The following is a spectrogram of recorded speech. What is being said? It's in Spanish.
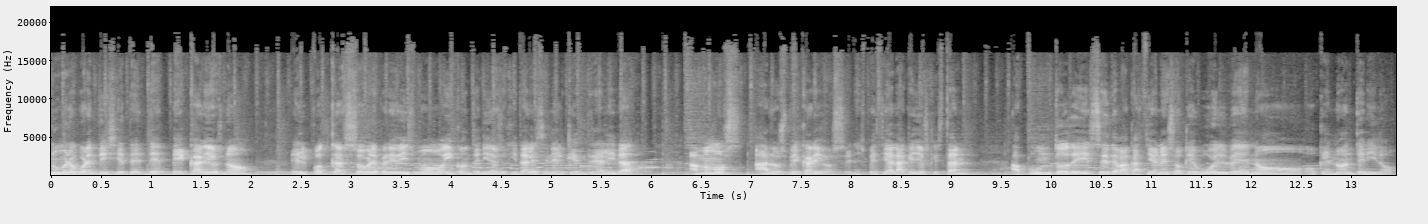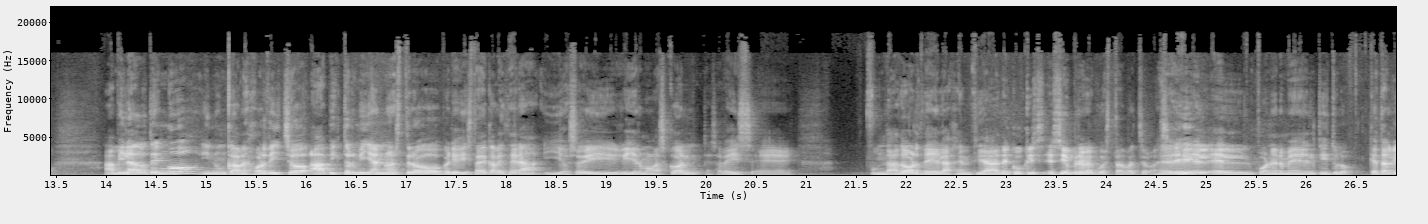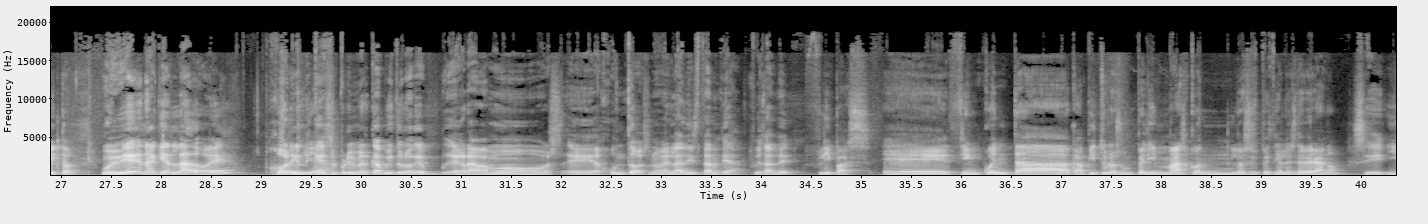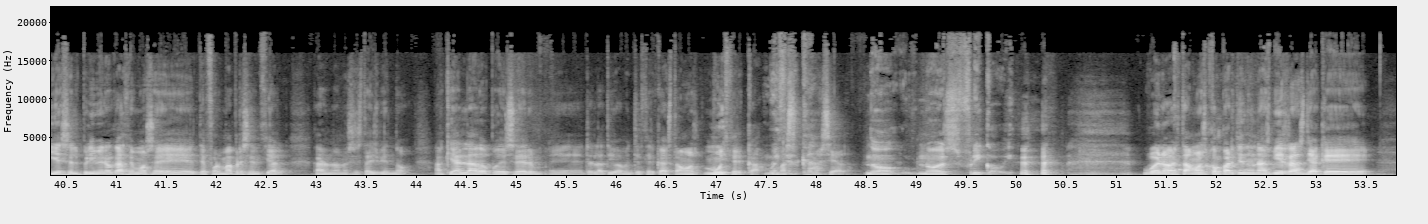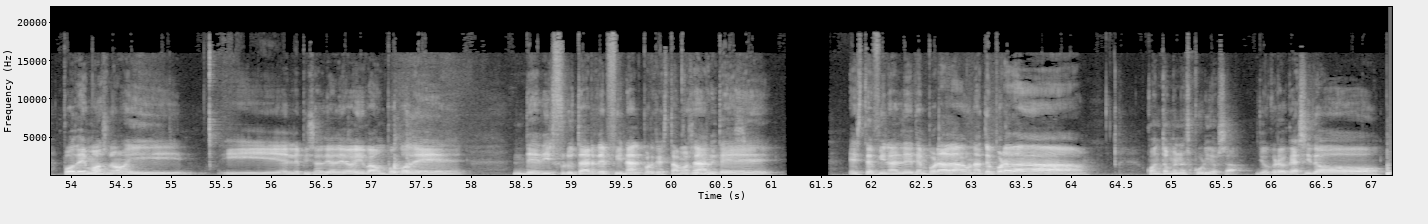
número 47 de Becarios No, el podcast sobre periodismo y contenidos digitales en el que en realidad amamos a los becarios, en especial a aquellos que están a punto de irse de vacaciones o que vuelven o, o que no han tenido. A mi lado tengo, y nunca mejor dicho, a Víctor Millán, nuestro periodista de cabecera, y yo soy Guillermo Gascón, ya sabéis, eh, fundador de la agencia de cookies. Siempre me cuesta, macho, el- el ponerme el título. ¿Qué tal, Víctor? Muy bien, aquí al lado, ¿eh? Jolín, Hostia. que es el primer capítulo que eh, grabamos eh, juntos, no en la distancia, fíjate. Flipas. Eh, 50 capítulos, un pelín más, con los especiales de verano. Sí. Y es el primero que hacemos eh, de forma presencial. Claro, no nos estáis viendo. Aquí al lado puede ser relativamente cerca. Estamos muy cerca. Muy demas- cerca. Demasiado. No, no es free COVID. Bueno, estamos compartiendo unas birras ya que podemos, ¿no? Y, y el episodio de hoy va un poco de, de disfrutar del final porque estamos Hombre. ante este final de temporada, una temporada cuanto menos curiosa. Yo creo que ha sido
